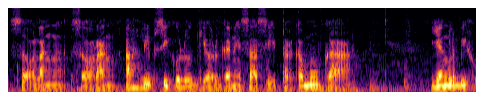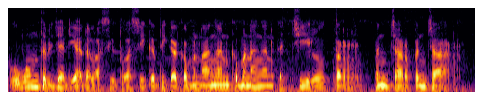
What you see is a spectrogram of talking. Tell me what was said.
seorang, seorang ahli psikologi organisasi terkemuka. Yang lebih umum terjadi adalah situasi ketika kemenangan-kemenangan kecil terpencar-pencar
